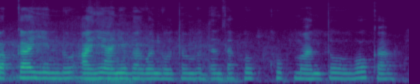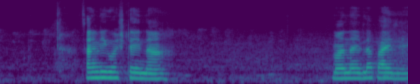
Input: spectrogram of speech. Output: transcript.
पक्का हिंदू आहे आणि भगवान गौतम बुद्धांचा खूप खूप मानतो हो का? चांगली गोष्ट आहे ना? मानायला पाहिजे.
